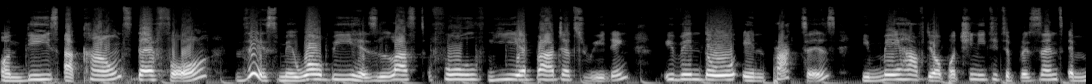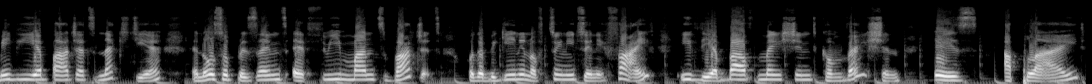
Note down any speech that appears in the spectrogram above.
On these accounts, therefore, this may well be his last full year budget reading, even though in practice he may have the opportunity to present a mid year budget next year and also present a three month budget for the beginning of 2025 if the above mentioned convention is applied.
